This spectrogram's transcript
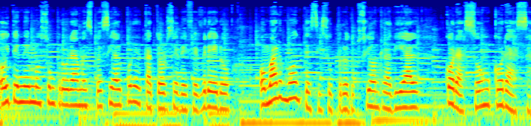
Hoy tenemos un programa especial por el 14 de febrero, Omar Montes y su producción radial Corazón Coraza.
